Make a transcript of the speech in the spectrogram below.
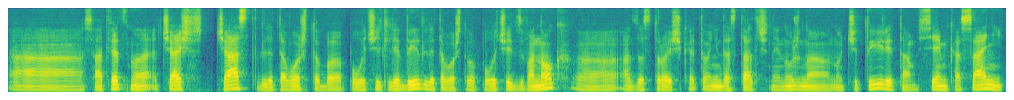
соответственно, чаще, часто для того, чтобы получить лиды, для того, чтобы получить звонок а, от застройщика, этого недостаточно. И нужно ну, 4, там, 7 касаний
